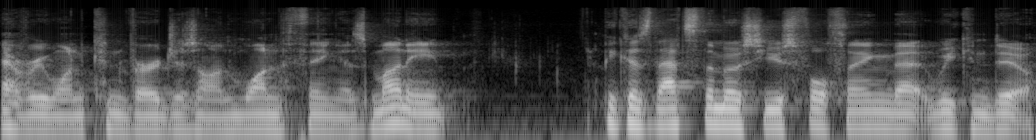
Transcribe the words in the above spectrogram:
everyone converges on one thing as money because that's the most useful thing that we can do.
